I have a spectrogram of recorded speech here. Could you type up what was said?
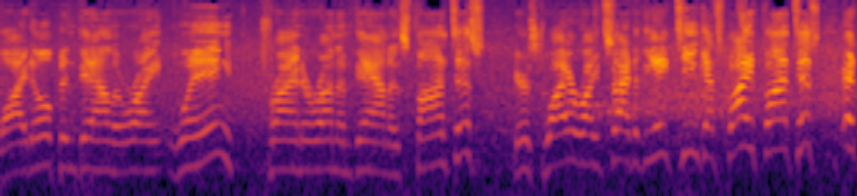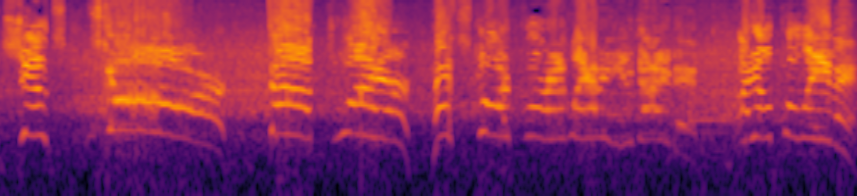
Wide open down the right wing. Trying to run him down as Fontas. Here's Dwyer right side of the 18. Gets by Fontas and shoots. Score! Dom Dwyer has scored for Atlanta United. I don't believe it.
